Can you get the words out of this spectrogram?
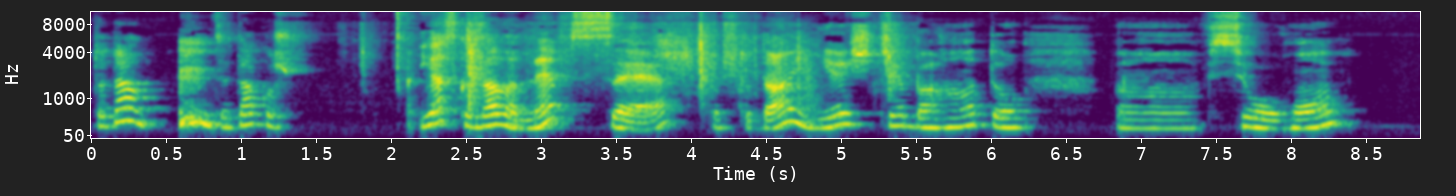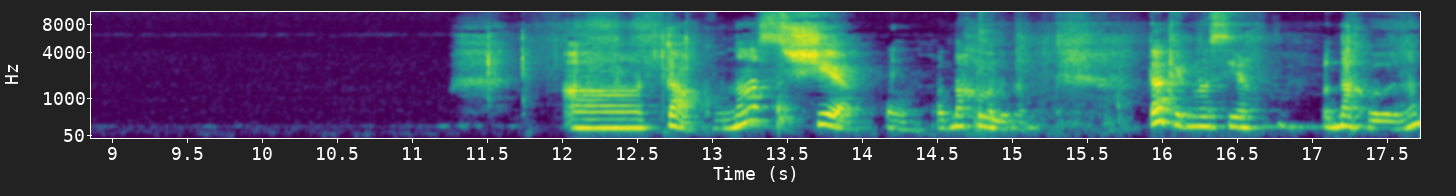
Тобто, да, це також. Я сказала не все. Тобто, да, є ще багато е, всього. А, так, у нас ще о, одна хвилина. Так як в нас є одна хвилина,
